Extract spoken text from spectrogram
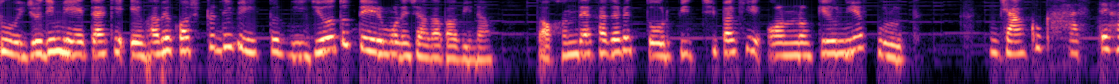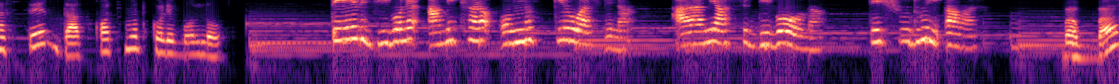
তুই যদি মেয়েটাকে এভাবে কষ্ট দিবি তো নিজেও তো তের মনে জায়গা পাবি না। তখন দেখা যাবে তোর পিচ্ছি পাখি অন্য কেউ নিয়ে ফুরুত। জাংকুক হাসতে হাসতে দাঁত কটমট করে বলল তের জীবনে আমি ছাড়া অন্য কেউ আসবে না আর আমি আসতে দিবও না। তে শুধুই আমার। বাবা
